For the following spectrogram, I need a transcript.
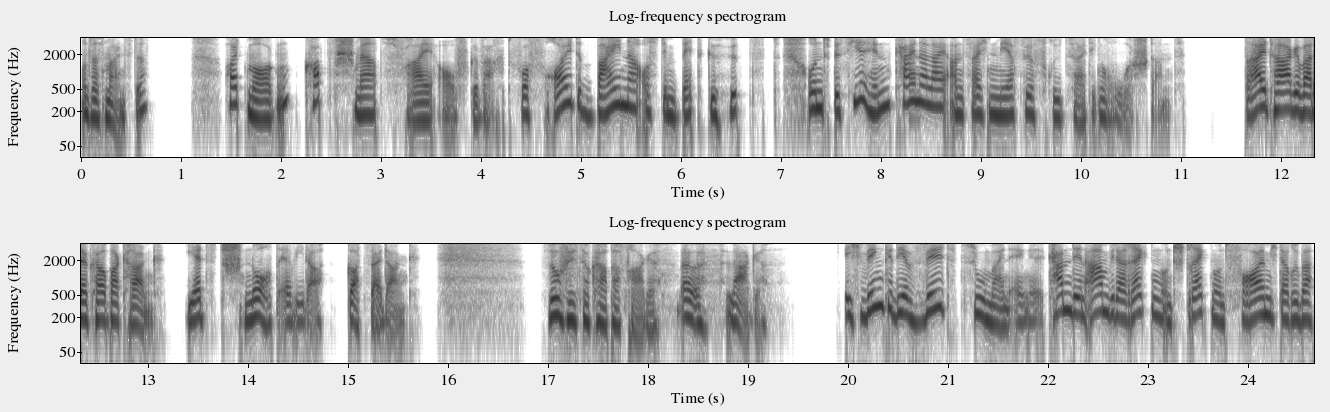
Und was meinst du? Heut Morgen kopfschmerzfrei aufgewacht, vor Freude beinahe aus dem Bett gehüpft und bis hierhin keinerlei Anzeichen mehr für frühzeitigen Ruhestand. Drei Tage war der Körper krank. Jetzt schnurrt er wieder. Gott sei Dank. So viel zur Körperfrage, äh, Lage. Ich winke dir wild zu, mein Engel, kann den Arm wieder recken und strecken und freue mich darüber,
